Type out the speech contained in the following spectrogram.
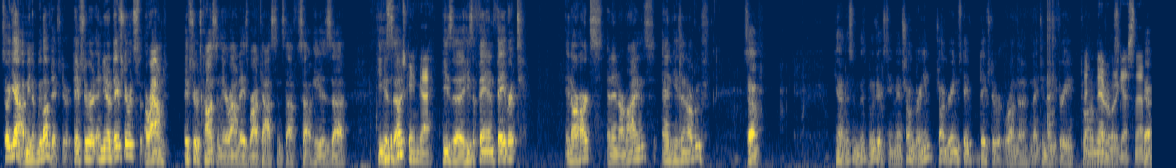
so yeah, I mean, we love Dave Stewart. Dave Stewart, and you know, Dave Stewart's around. Dave Stewart's constantly around A's broadcasts and stuff. So he is. Uh, he He's is. the post game guy. He's a he's a fan favorite in our hearts and in our minds, and he's in our booth. So, yeah, this is, this Blue Jays team, man. Shawn Green, Shawn Green, and Dave Dave Stewart were on the 1993 I Toronto. Blue never would have guessed that. Yeah.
